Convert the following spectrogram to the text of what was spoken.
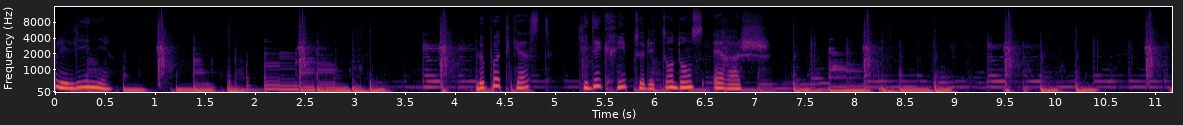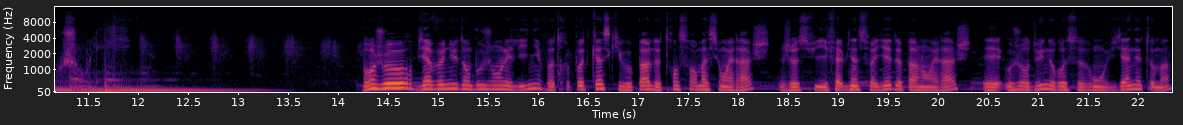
les lignes. Le podcast qui décrypte les tendances RH. Bonjour, bienvenue dans Bougeons les lignes, votre podcast qui vous parle de transformation RH. Je suis Fabien Soyer de Parlons RH et aujourd'hui nous recevons Vianney Thomas,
